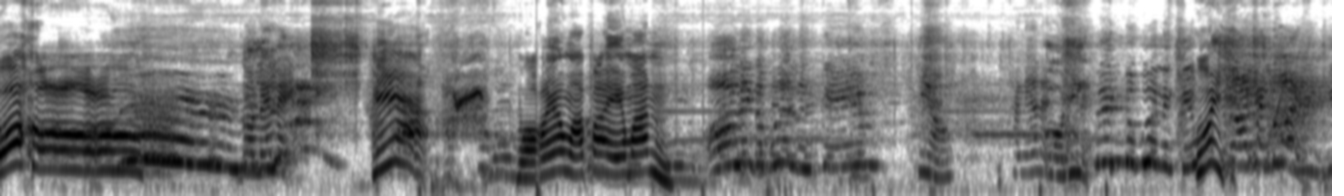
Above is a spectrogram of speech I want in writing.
โอ้โหโดนเละเละเนี่ยบอกแล้วหมาป่าเหมันอ๋อเล่นกับเพื่อนในเกมนี่เหรอท่านี้แหละโอ้นี่แหละเล่นกับเพื่อนในเกมเฮ้ยรอฉันด้วยเก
